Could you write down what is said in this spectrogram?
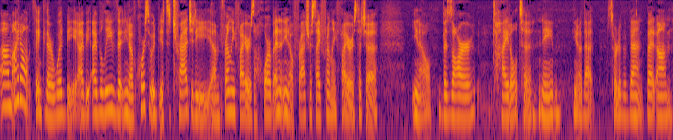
Um, I don't think there would be. I, be, I believe that you know, of course, it would. It's a tragedy. Um, friendly fire is a horrible, and you know, fratricide friendly fire is such a, you know, bizarre title to name. You know that sort of event, but um,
